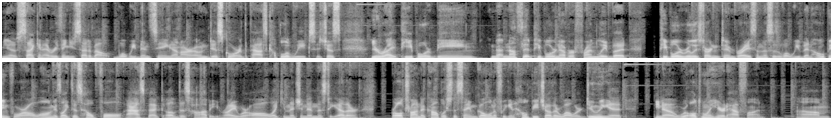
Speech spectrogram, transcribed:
you know, second everything you said about what we've been seeing on our own Discord the past couple of weeks. It's just, you're right. People are being not, not that people are never friendly, but people are really starting to embrace and this is what we've been hoping for all along is like this helpful aspect of this hobby right? We're all like you mentioned in this together. We're all trying to accomplish the same goal and if we can help each other while we're doing it you know we're ultimately here to have fun. Um,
